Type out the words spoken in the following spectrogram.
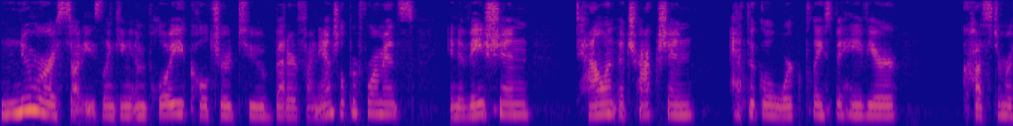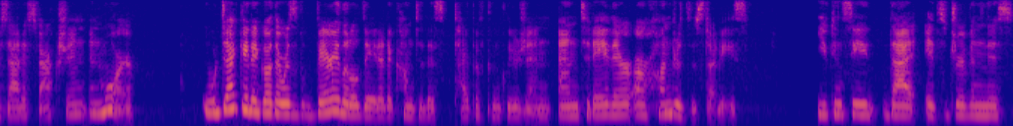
numerous studies linking employee culture to better financial performance, innovation, talent attraction, ethical workplace behavior, customer satisfaction, and more. A decade ago, there was very little data to come to this type of conclusion, and today there are hundreds of studies. You can see that it's driven this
